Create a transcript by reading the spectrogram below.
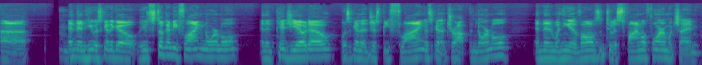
Uh, and then he was gonna go. He was still gonna be flying normal, and then Pidgeotto was gonna just be flying. Was gonna drop the normal, and then when he evolves into his final form, which I'm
